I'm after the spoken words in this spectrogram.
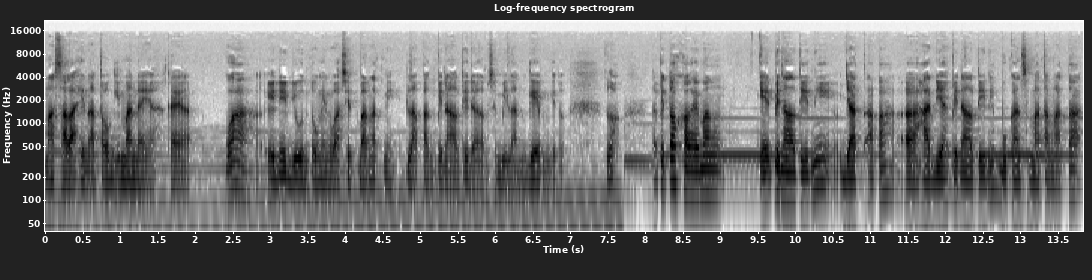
masalahin atau gimana ya. Kayak wah ini diuntungin wasit banget nih 8 penalti dalam 9 game gitu. Loh tapi toh kalau emang ya, penalti ini jat apa uh, hadiah penalti ini bukan semata-mata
